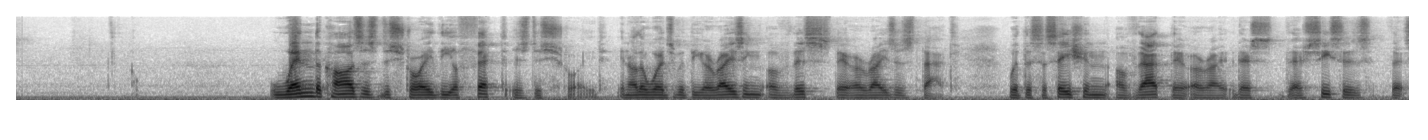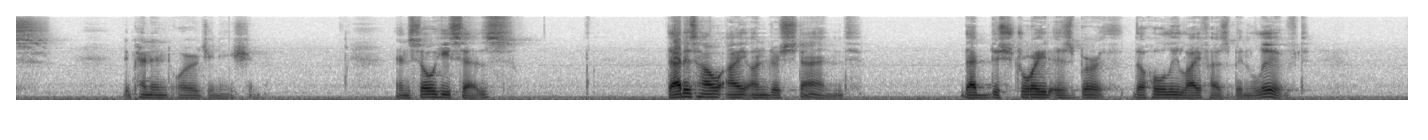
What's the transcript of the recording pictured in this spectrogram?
when the cause is destroyed, the effect is destroyed. In other words, with the arising of this, there arises that. With the cessation of that, there, there, there ceases this dependent origination. And so he says, that is how I understand that destroyed is birth. The holy life has been lived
